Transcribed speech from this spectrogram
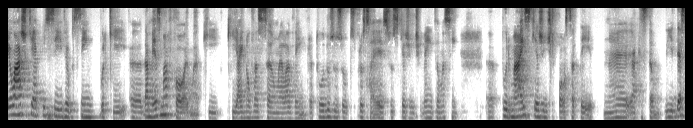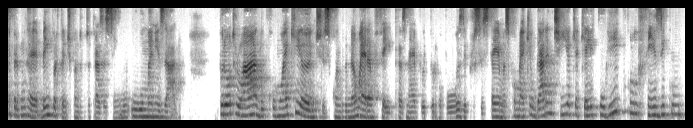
Eu acho que é possível, sim, porque uh, da mesma forma que, que a inovação ela vem para todos os outros processos que a gente vê, então, assim, por mais que a gente possa ter, né, a questão, e dessa pergunta é bem importante quando tu traz assim, o, o humanizado. Por outro lado, como é que antes, quando não eram feitas, né, por, por robôs e por sistemas, como é que eu garantia que aquele currículo físico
